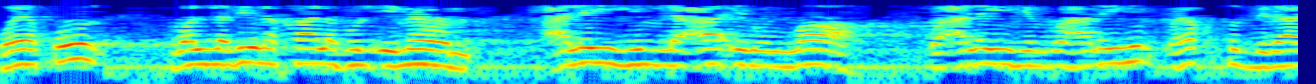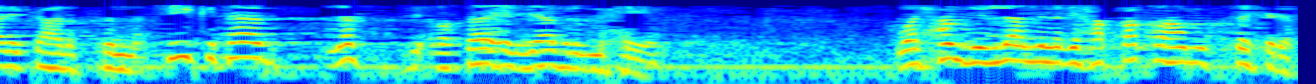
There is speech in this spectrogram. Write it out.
ويقول والذين خالفوا الإمام عليهم لعائن الله وعليهم وعليهم. ويقصد بذلك أهل السنة. في كتاب نفس رسائل جابر بن حيان. والحمد لله أن الذي حققها مستشرق.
